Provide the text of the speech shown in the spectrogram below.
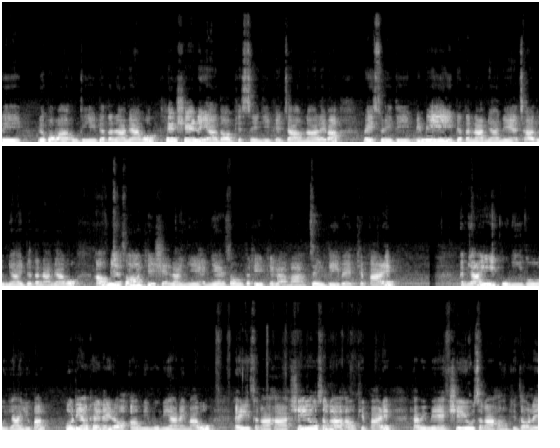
လေးလူဘဝဟူသည့်ပြဿနာများကိုဖြေရှင်းနေရသောဖြစ်စဉ်ကြီးဖြစ်ကြောင်းနားလည်ပါမိတ်ဆွေသည်မိမိ၏ပြဿနာများနှင့်အခြားသူများ၏ပြဿနာများကိုအောင်မြင်စွာဖြေရှင်းနိုင်ရင်အမြဲဆုံးတတိဖြစ်လာမှာကျင်းတည်ပဲဖြစ်ပါတယ်။အများကြီးအကူအညီကိုရယူပါ ကိုတယောက်ထဲနဲ့တော့အောင်မြင်မှုမရနိုင်ပါဘူး။အဲဒီစကားဟာရှေးရိုးစကားဟောင်းဖြစ်ပါတယ်။ဒါပေမဲ့ရှေးရိုးစကားဟောင်းဖြစ်တော့လဲ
